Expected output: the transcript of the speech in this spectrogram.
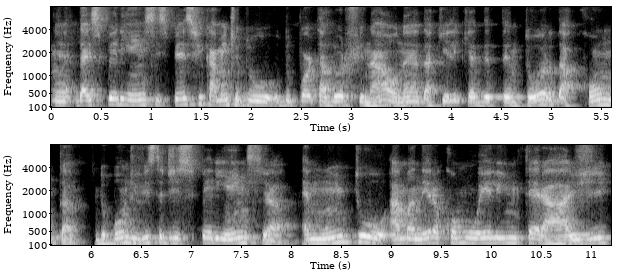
é, da experiência especificamente do, do portador final, né, daquele que é detentor da conta, do ponto de vista de experiência, é muito a maneira como ele interage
